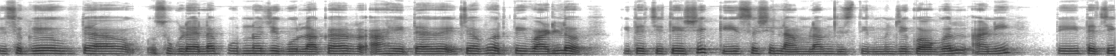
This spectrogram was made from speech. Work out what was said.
ते सगळं त्या सुगड्याला पूर्ण जे गोलाकार आहे त्या याच्यावर ते वाढलं की त्याचे ते असे केस असे लांब लांब दिसतील. म्हणजे गॉगल आणि ते त्याचे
